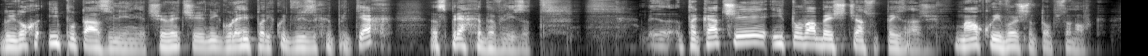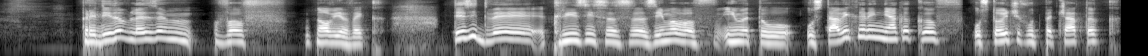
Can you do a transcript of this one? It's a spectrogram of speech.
дойдоха и по тази линия, че вече едни големи пари, които влизаха при тях, спряха да влизат. Е, така че и това беше част от пейзажа. Малко и външната обстановка. Преди да влезем в новия век, тези две кризи с зима в името оставиха ли някакъв устойчив отпечатък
